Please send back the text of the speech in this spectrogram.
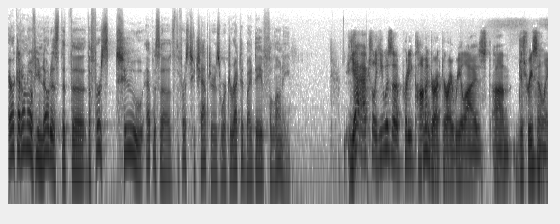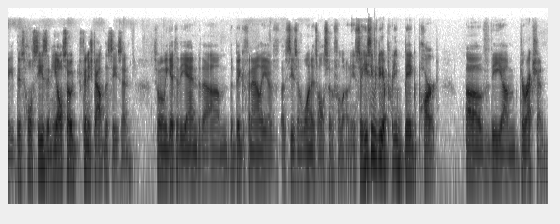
Eric, I don't know if you noticed that the the first two episodes, the first two chapters, were directed by Dave Filoni. Yeah, actually, he was a pretty common director. I realized um, just recently this whole season. He also finished out the season. So when we get to the end, the um, the big finale of, of season one is also Filoni. So he seems to be a pretty big part of the um, direction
